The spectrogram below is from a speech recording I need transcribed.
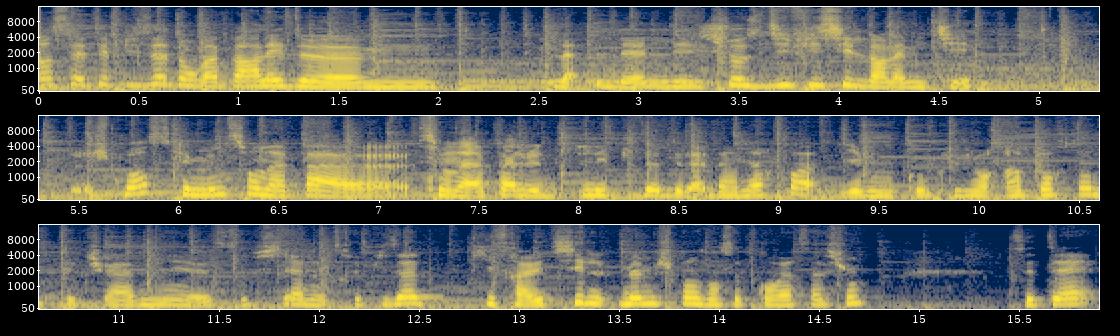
Dans cet épisode, on va parler de euh, les choses difficiles dans l'amitié. Je pense que même si on n'a pas, euh, si on n'a pas l'épisode de la dernière fois, il y avait une conclusion importante que tu as amenée, euh, Sophie, à notre épisode, qui sera utile, même je pense, dans cette conversation. C'était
